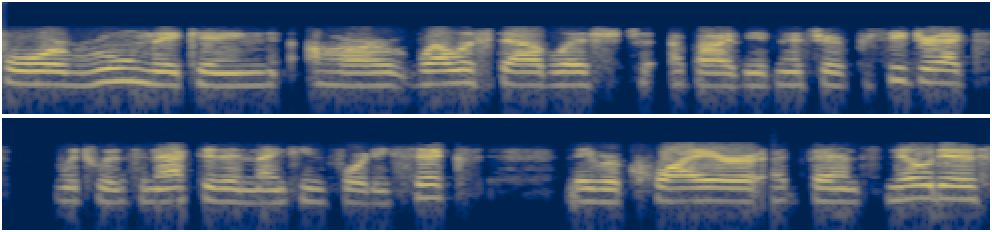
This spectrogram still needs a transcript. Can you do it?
for rulemaking are well established by the Administrative Procedure Act, which was enacted in 1946. They require advance notice,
